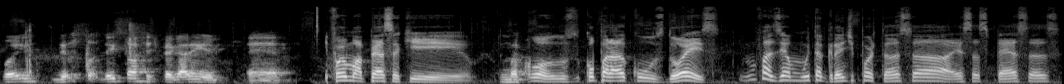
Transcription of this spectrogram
foi deu, dei sorte de pegarem ele. É, E foi uma peça que, uma pô, comparado com os dois, não fazia muita grande importância essas peças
